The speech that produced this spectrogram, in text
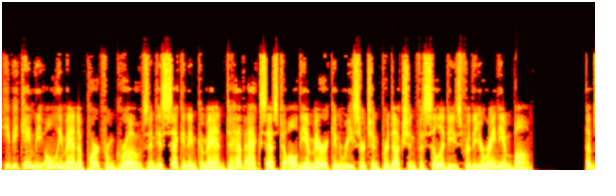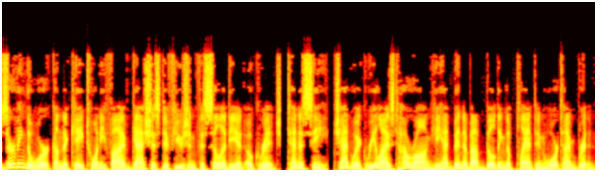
He became the only man apart from Groves and his second-in-command to have access to all the American research and production facilities for the uranium bomb. Observing the work on the K-25 gaseous diffusion facility at Oak Ridge, Tennessee, Chadwick realized how wrong he had been about building the plant in wartime Britain.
